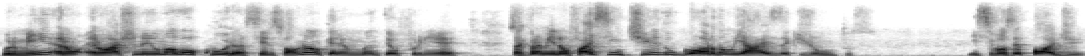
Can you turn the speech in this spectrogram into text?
Por mim, eu não, eu não acho nenhuma loucura se eles falam, não, queremos manter o Fournier. Só que para mim não faz sentido Gordon e Isaac juntos. E se você pode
